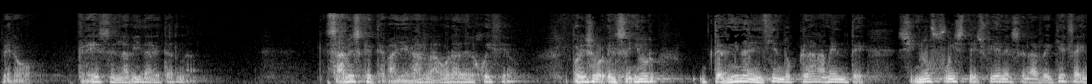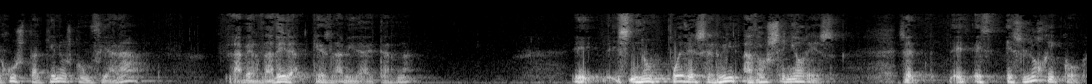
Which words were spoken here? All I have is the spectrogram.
pero ¿crees en la vida eterna? ¿Sabes que te va a llegar la hora del juicio? Por eso el Señor termina diciendo claramente, si no fuisteis fieles en la riqueza injusta, ¿quién os confiará la verdadera, que es la vida eterna? Y no puede servir a dos señores. Es, es lógico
